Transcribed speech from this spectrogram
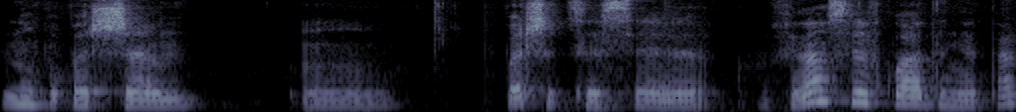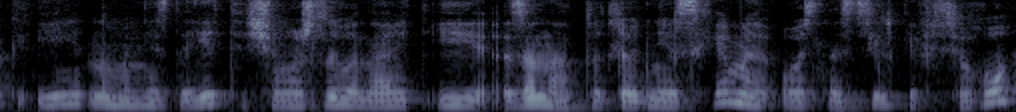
ну, по-перше, по-перше, це все фінансові вкладення, так, і ну, мені здається, що, можливо, навіть і занадто для однієї схеми ось настільки всього.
